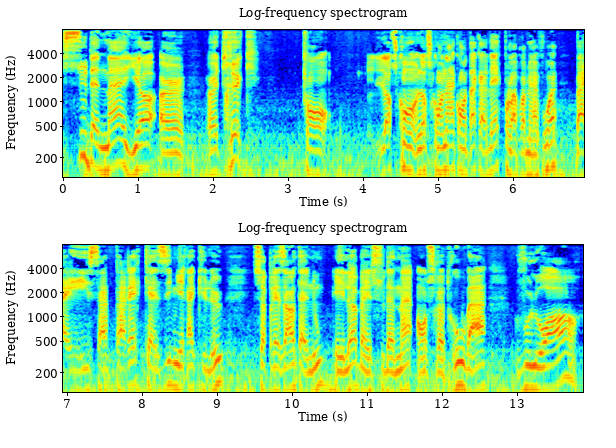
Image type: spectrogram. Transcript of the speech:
Soudainement, il y a un, un truc qu'on lorsqu'on lorsqu'on est en contact avec pour la première fois, ben ça paraît quasi miraculeux, se présente à nous et là ben soudainement on se retrouve à vouloir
